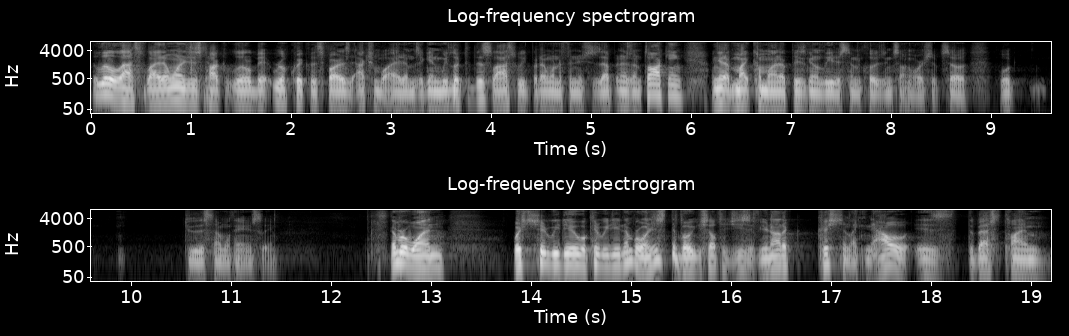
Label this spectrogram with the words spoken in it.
the little last slide, I want to just talk a little bit real quick as far as actionable items. Again, we looked at this last week, but I want to finish this up. And as I'm talking, I'm going to have Mike come on up. He's going to lead us in closing song worship. So, we'll do this simultaneously. Number one, what should we do? What could we do? Number one, just devote yourself to Jesus. If you're not a Christian, like now is the best time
